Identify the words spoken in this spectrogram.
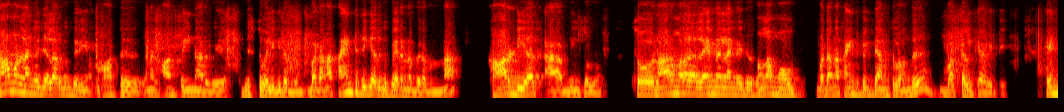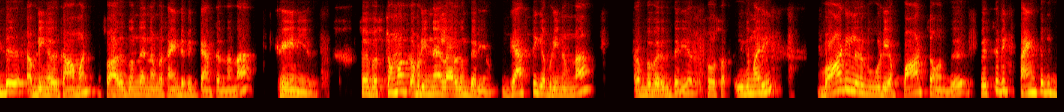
காமன் லாங்குவேஜ் எல்லாருக்கும் தெரியும். ஹார்ட் எனக்கு ஹார்ட் பெயினா இருக்கு ஜஸ்ட் வலிக்குது அப்படின்னு. பட் ஆனா சயின்டிபிக்கா அதுக்கு பேர் என்ன பேர் அப்படின்னா கார்டியாக் அப்படின்னு சொல்லுவோம். ஸோ நார்மலா லேமன் லாங்குவேஜ் சொல்லலாம் மவுத் பட் ஆனா சயின்டிபிக் டேம்ஸ்ல வந்து பக்கல் கேவிட்டி ஹெட் அப்படிங்கிறது காமன் ஸோ அதுக்கு வந்து நம்ம சயின்டிபிக் டேம்ஸ் என்னன்னா கிரேனியல் ஸோ இப்போ ஸ்டொமக் அப்படின்னா எல்லாருக்கும் தெரியும். கேஸ்டிக் அப்படின்னம்னா ரொம்ப பேருக்கு தெரியாது. ஸோ இது மாதிரி பாடியில இருக்கக்கூடிய பார்ட்ஸை வந்து ஸ்பெசிபிக் சயின்டிபிக்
